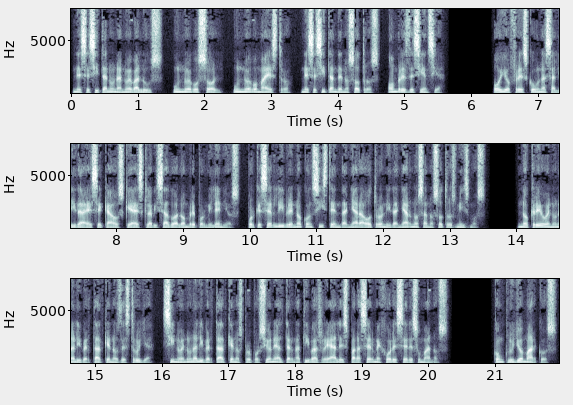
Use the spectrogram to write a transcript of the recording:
Necesitan una nueva luz, un nuevo sol, un nuevo maestro, necesitan de nosotros, hombres de ciencia. Hoy ofrezco una salida a ese caos que ha esclavizado al hombre por milenios, porque ser libre no consiste en dañar a otro ni dañarnos a nosotros mismos. No creo en una libertad que nos destruya, sino en una libertad que nos proporcione alternativas reales para ser mejores seres humanos. Concluyó Marcos.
